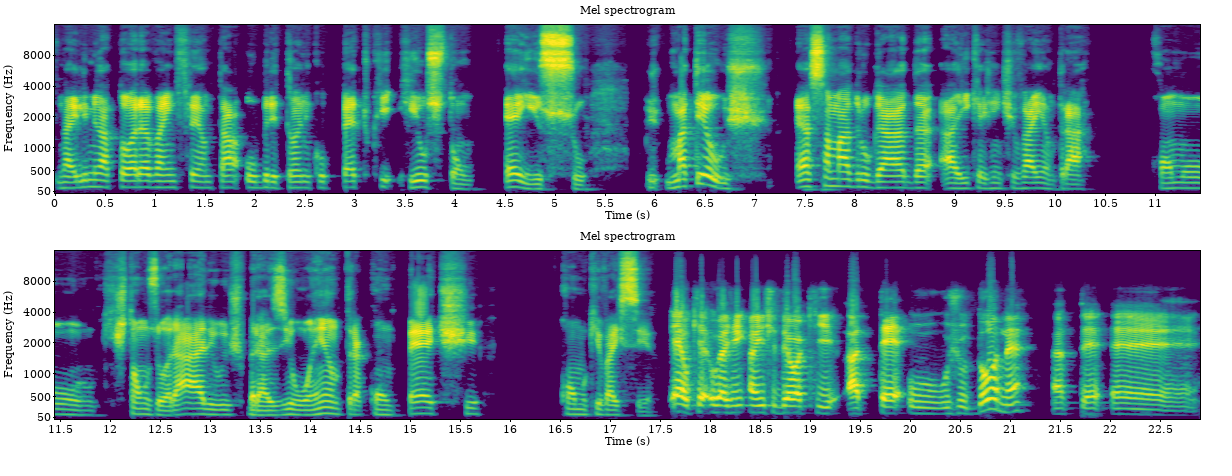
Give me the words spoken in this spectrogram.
na eliminatória vai enfrentar o britânico Patrick Houston. É isso. Matheus, essa madrugada aí que a gente vai entrar, como estão os horários? Brasil entra, compete, como que vai ser? É, o que a gente, a gente deu aqui até o, o judô, né? Até é,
